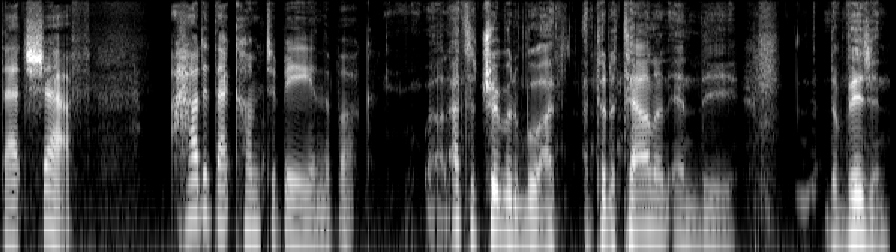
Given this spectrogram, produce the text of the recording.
that chef. How did that come to be in the book? Well, that's attributable to the talent and the the vision,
